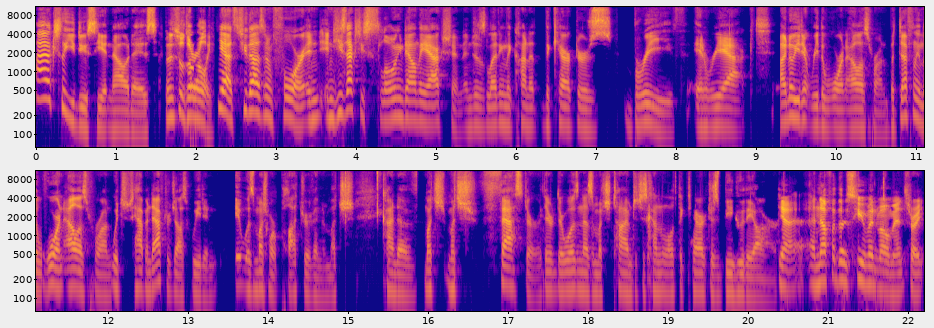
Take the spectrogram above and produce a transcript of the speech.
Actually, you do see it nowadays. This was early. Yeah, it's 2004, and and he's actually slowing down the action and just letting the kind of the characters breathe and react. I know you didn't read the Warren Ellis run, but definitely in the Warren Ellis run, which happened after Joss Whedon, it was much more plot driven and much kind of much much faster. There there wasn't as much time to just kind of let the characters be who they are. Yeah, enough of those human moments, right?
